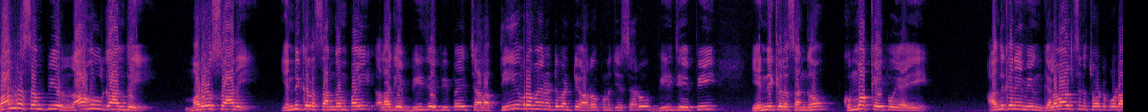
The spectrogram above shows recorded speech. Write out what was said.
కాంగ్రెస్ ఎంపీ రాహుల్ గాంధీ మరోసారి ఎన్నికల సంఘంపై అలాగే బీజేపీపై చాలా తీవ్రమైనటువంటి ఆరోపణలు చేశారు. బీజేపీ ఎన్నికల సంఘం కుమ్మక్కైపోయాయి. అందుకనే మేము గెలవాల్సిన చోట కూడా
